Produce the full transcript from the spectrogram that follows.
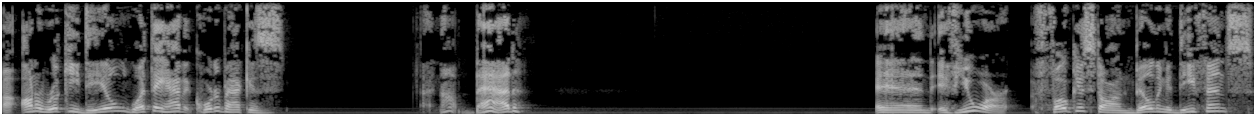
uh, on a rookie deal, what they have at quarterback is not bad. And if you are focused on building a defense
